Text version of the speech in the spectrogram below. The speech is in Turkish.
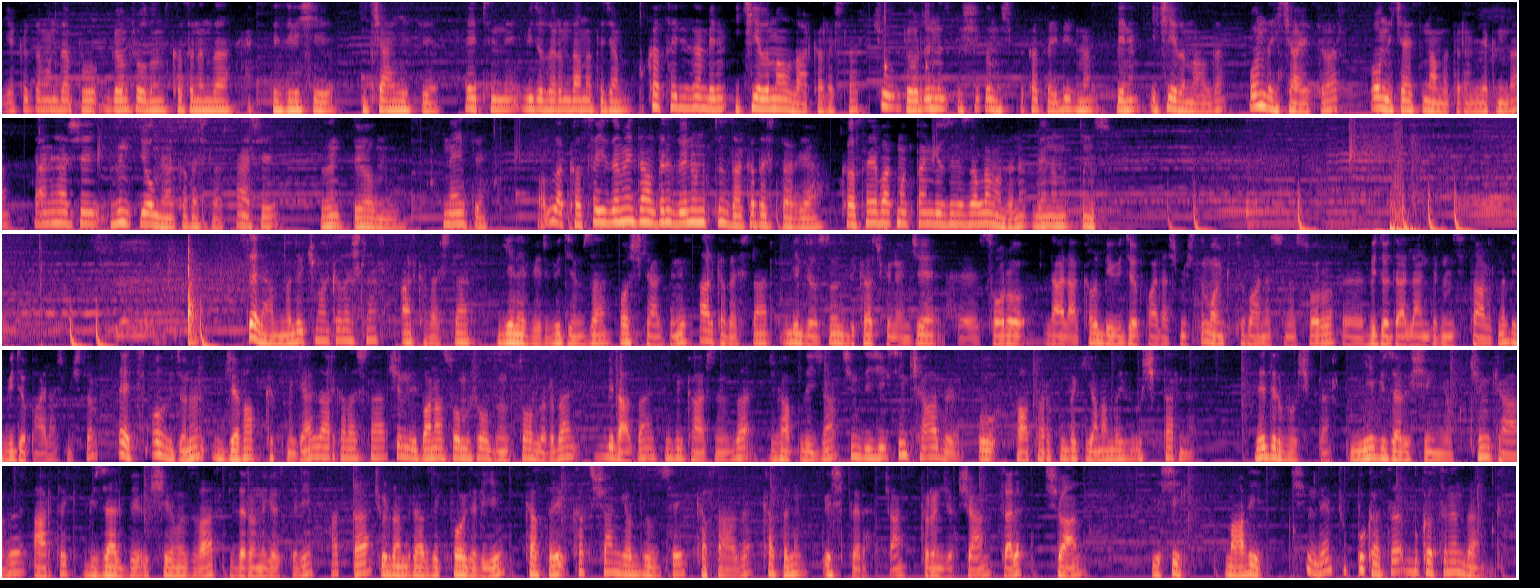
Yakın zamanda bu görmüş olduğunuz kasanın da dizilişi, hikayesi hepsini videolarımda anlatacağım. Bu kasayı dizmem benim 2 yılımı aldı arkadaşlar. Şu gördüğünüz ışıklı ışıklı kasayı dizmem benim 2 yılımı aldı. Onun da hikayesi var. Onun hikayesini anlatırım yakında. Yani her şey zınk diye olmuyor arkadaşlar. Her şey zınk diye olmuyor. Neyse. Valla kasa izlemeye daldınız beni unuttunuz arkadaşlar ya. Kasaya bakmaktan gözünüzü alamadınız beni unuttunuz. Selamünaleyküm arkadaşlar. Arkadaşlar yeni bir videomuza hoş geldiniz. Arkadaşlar biliyorsunuz birkaç gün önce e, soru ile alakalı bir video paylaşmıştım. Oyun kütüphanesine soru e, video değerlendirmesi tarzında bir video paylaşmıştım. Evet o videonun cevap kısmı geldi arkadaşlar. Şimdi bana sormuş olduğunuz soruları ben birazdan sizin karşınızda cevaplayacağım. Şimdi diyeceksin ki abi bu sağ tarafındaki yanındaki ışıklar ne? Nedir bu ışıklar? Niye güzel ışığın yok? Çünkü abi artık güzel bir ışığımız var. Sizlere onu göstereyim. Hatta şuradan birazcık spoiler yiyeyim. Kasayı, kasa şu an gördüğünüz şey kasa abi. Kasanın ışıkları. Şu an turuncu. Şu an sarı. Şu an yeşil. Mavi. Şimdi şu, bu kasa bu kasanın da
